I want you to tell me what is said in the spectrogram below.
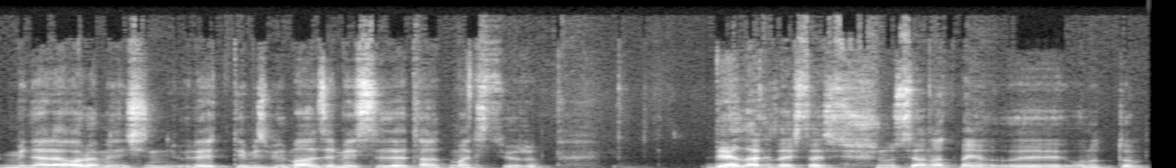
Mineral aromin için ürettiğimiz bir malzemeyi sizlere tanıtmak istiyorum. Değerli arkadaşlar şunu size anlatmayı e, unuttum.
